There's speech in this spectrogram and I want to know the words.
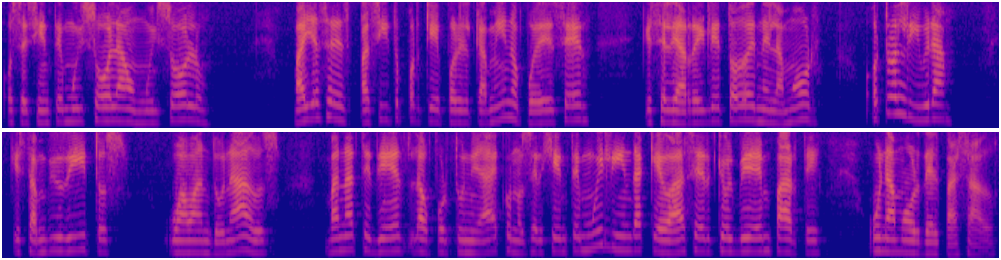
o se siente muy sola o muy solo Váyase despacito porque por el camino puede ser que se le arregle todo en el amor. Otros Libra que están viuditos o abandonados van a tener la oportunidad de conocer gente muy linda que va a hacer que olviden parte un amor del pasado.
